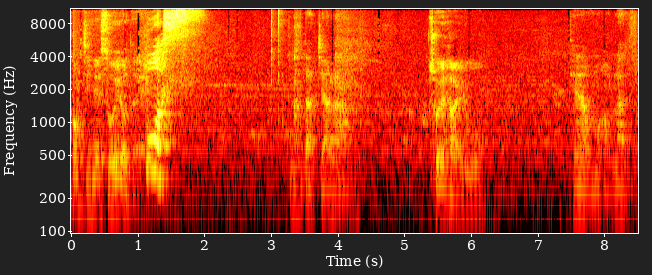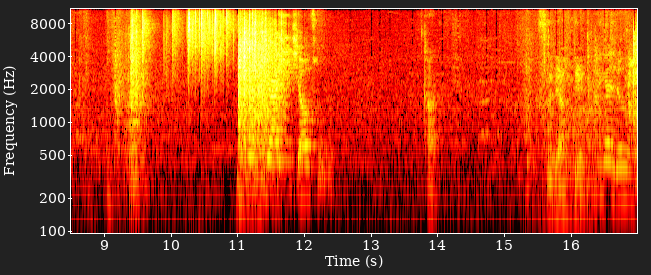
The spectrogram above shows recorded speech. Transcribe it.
攻击内所有的，哇塞！就是大家啦。吹海螺，天啊，我们好烂。加一消除，看，是两点，一开始就是没空。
